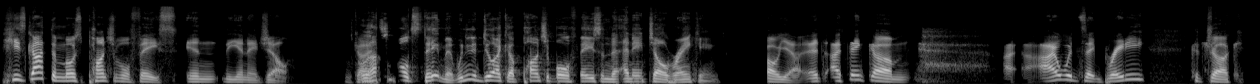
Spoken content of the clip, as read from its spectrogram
he's got the most punchable face in the NHL. Okay. Well, that's a bold statement. We need to do like a punchable face in the NHL ranking. Oh yeah, it, I think um, I, I, would say Brady Tkachuk,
